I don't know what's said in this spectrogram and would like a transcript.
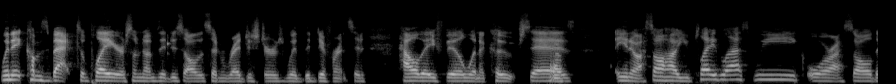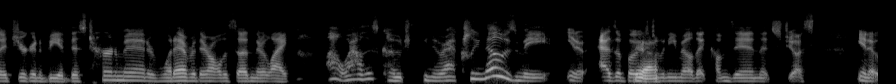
when it comes back to players, sometimes it just all of a sudden registers with the difference in how they feel when a coach says, you know, I saw how you played last week, or I saw that you're going to be at this tournament, or whatever. They're all of a sudden they're like, oh wow, this coach, you know, actually knows me, you know, as opposed Yeah. to an email that comes in that's just, you know,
